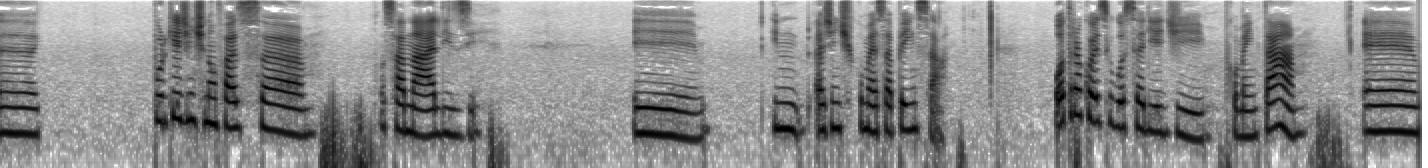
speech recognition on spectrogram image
Uh, por que a gente não faz essa, essa análise E, e a gente começa a pensar. Outra coisa que eu gostaria de comentar é.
